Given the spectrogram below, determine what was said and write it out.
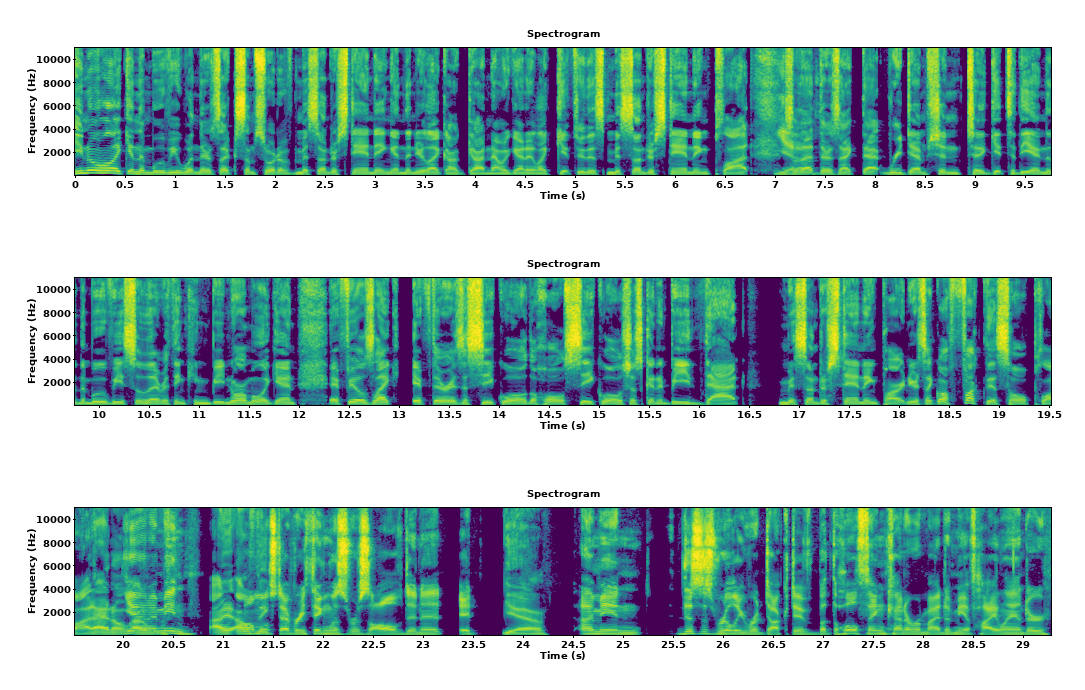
You know, like in the movie when there's like some sort of misunderstanding, and then you're like, "Oh God, now we got to like get through this misunderstanding plot." Yeah. so that there's like that redemption to get to the end of the movie so that everything can be normal again. It feels like if there is a sequel, the whole sequel is just going to be that misunderstanding part and you're just like well fuck this whole plot i don't Yeah, i don't I mean, i, I don't Almost everything was resolved in it. It yeah I mean, this is really reductive, but the whole thing kind of reminded me of Highlander.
